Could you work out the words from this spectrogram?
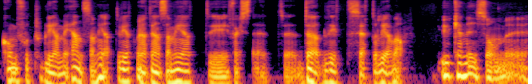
kommer vi få ett problem med ensamhet. Det vet man ju att ensamhet är faktiskt ett eh, dödligt sätt att leva. Hur kan ni som eh,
